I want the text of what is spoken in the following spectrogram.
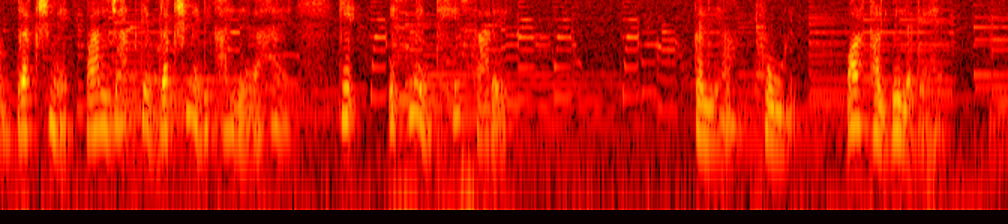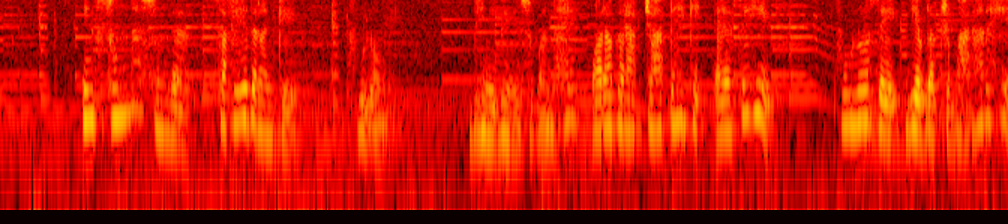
वृक्ष में, पारिजात के वृक्ष में दिखाई दे रहा है कि इसमें ढेर सारे कलियाँ, फूल और फल भी लगे हैं। इन सुंदर सुंदर सफ़ेद रंग के फूलों में भीनी भीनी सुगंध है। और अगर आप चाहते हैं कि ऐसे ही फूलों से ये वृक्ष भरा रहे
